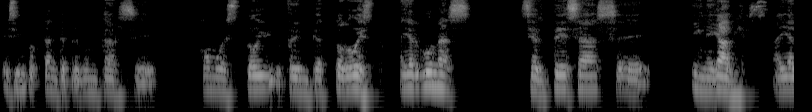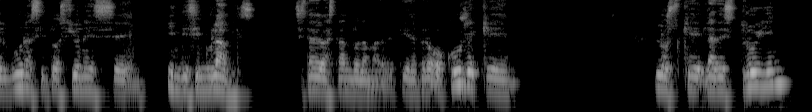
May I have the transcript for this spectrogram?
es importante preguntarse cómo estoy frente a todo esto. Hay algunas certezas eh, innegables, hay algunas situaciones eh, indisimulables. Se está devastando la madre tierra, pero ocurre que los que la destruyen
